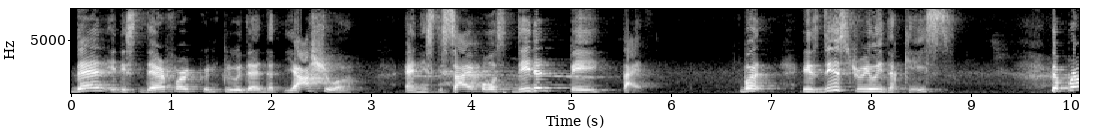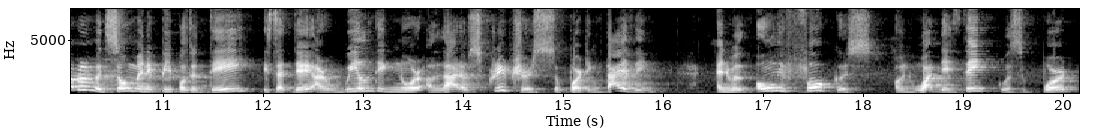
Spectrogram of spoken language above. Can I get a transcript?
then it is therefore concluded that Yahshua and his disciples didn't pay tithe. But is this really the case? The problem with so many people today is that they are willing to ignore a lot of scriptures supporting tithing and will only focus on what they think will support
